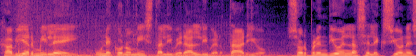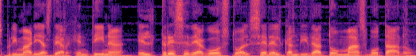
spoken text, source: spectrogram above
Javier Milei, un economista liberal libertario, sorprendió en las elecciones primarias de Argentina el 13 de agosto al ser el candidato más votado,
